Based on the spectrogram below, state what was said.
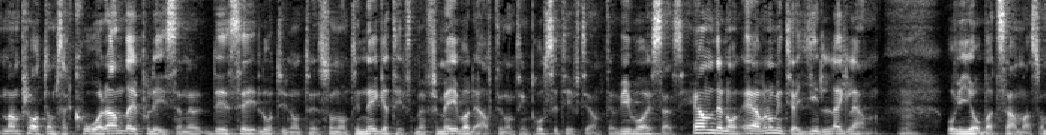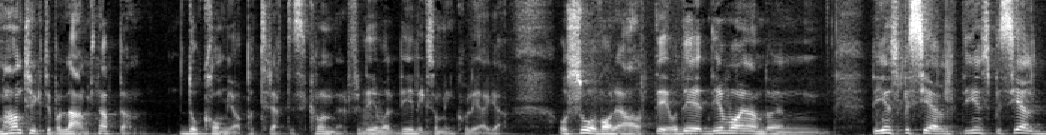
Man pratar om så här kåranda i polisen. Det säger, låter ju någonting, som någonting negativt. Men för mig var det alltid någonting positivt egentligen. Vi var ju så här, händer någon, även om inte jag gillar Glenn. Mm. Och vi jobbat tillsammans. Om han tryckte på larmknappen. Då kom jag på 30 sekunder. För Mm. det, var, det är liksom min kollega. Och så var det alltid. Och det, det var ändå en... Det är en speciell... Det är en speciell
